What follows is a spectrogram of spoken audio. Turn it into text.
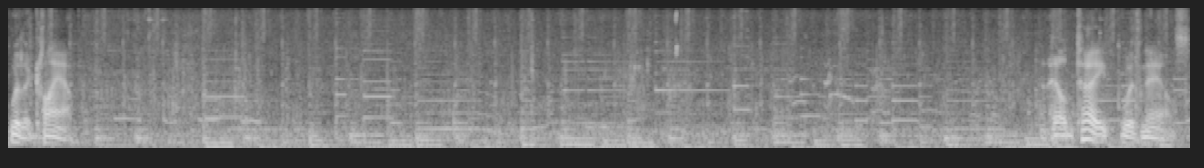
with a clamp. Held tight with nails.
